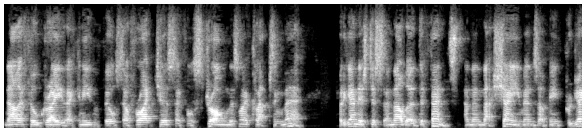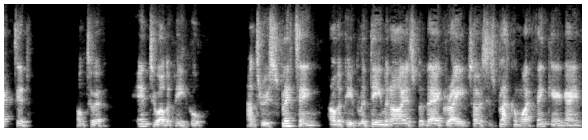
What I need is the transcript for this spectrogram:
now they feel great they can even feel self-righteous they feel strong there's no collapsing there but again it's just another defense and then that shame ends up being projected onto it into other people and through splitting other people are demonized but they're great so it's this black and white thinking again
